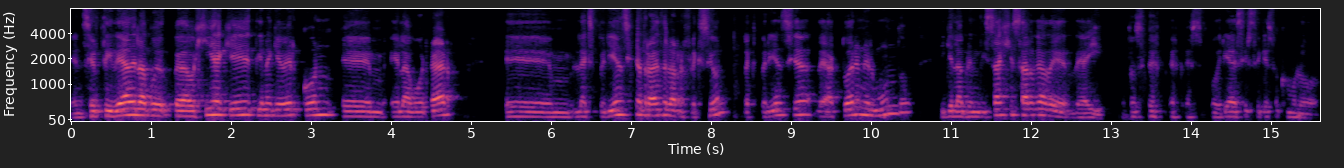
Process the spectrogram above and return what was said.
en cierta idea de la pedagogía que tiene que ver con em, elaborar em, la experiencia a través de la reflexión, la experiencia de actuar en el mundo y que el aprendizaje salga de, ahí. Entonces, podría decirse que eso es como lo,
